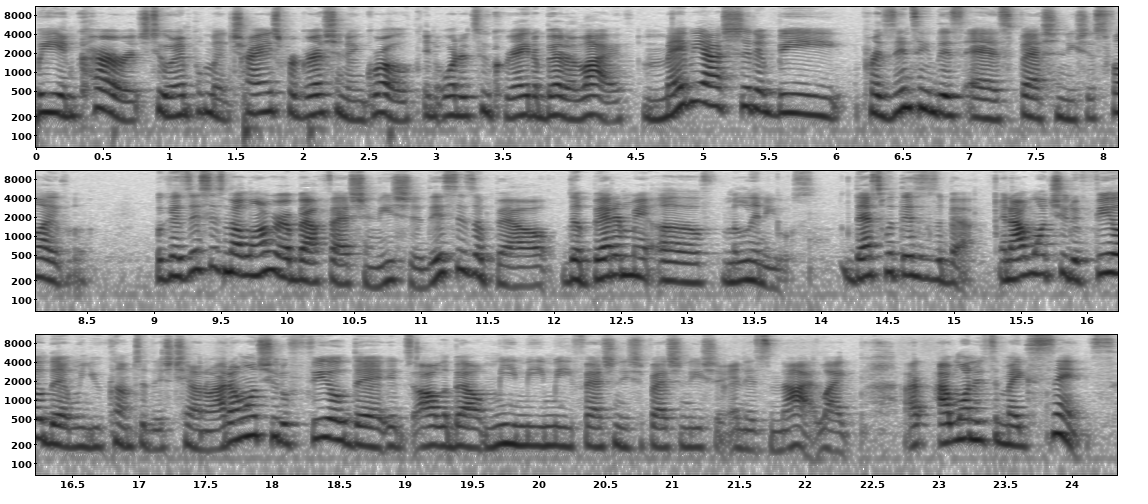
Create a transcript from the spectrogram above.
be encouraged to implement change, progression, and growth in order to create a better life, maybe I shouldn't be presenting this as Fashionesha's Flavor. Because this is no longer about Fashionisha. This is about the betterment of millennials. That's what this is about. And I want you to feel that when you come to this channel. I don't want you to feel that it's all about me, me, me, fashionesha, fashionesha, and it's not. Like, I, I want it to make sense.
